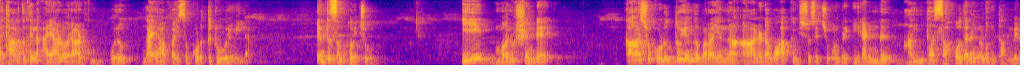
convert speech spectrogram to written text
യഥാർത്ഥത്തിൽ അയാൾ ഒരാൾക്കും ഒരു നയാ പൈസ കൊടുത്തിട്ട് പോലുമില്ല. എന്ത് സംഭവിച്ചു? ഈ മനുഷ്യന്റെ കാശ് കൊടുത്തു എന്ന് പറയുന്ന ആളുടെ വാക്ക് വിശ്വസിച്ചുകൊണ്ട് ഈ രണ്ട് അന്ധ സഹോദരങ്ങളും തമ്മിൽ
